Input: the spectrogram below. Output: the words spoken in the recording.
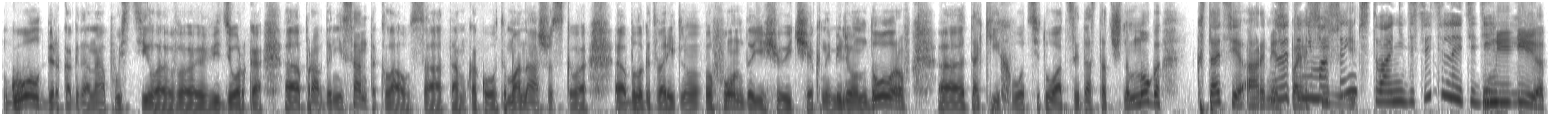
Голдберг, когда она опустила в ведерко Э, правда, не Санта-Клауса, а там какого-то монашеского э, благотворительного фонда, еще и чек на миллион долларов. Э, таких вот ситуаций достаточно много. Кстати, армия Но спасения... это не мошенничество, они действительно эти деньги... Нет,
